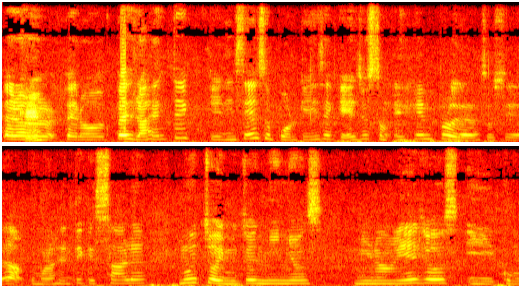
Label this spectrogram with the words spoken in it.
pero, ¿Qué? pero pues la gente que dice eso porque dice que ellos son ejemplo de la sociedad, como la gente que sale mucho y muchos niños miran a ellos y como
